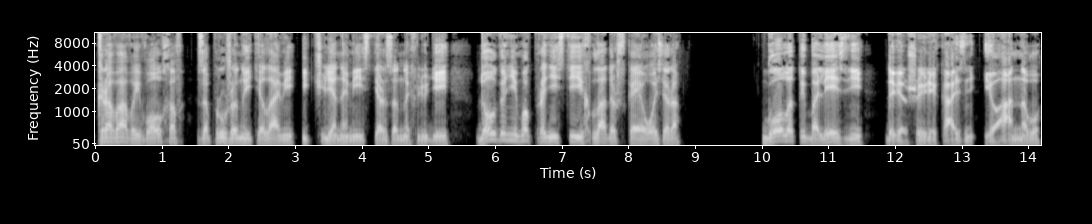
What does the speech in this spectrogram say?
Кровавый Волхов, запруженный телами и членами истерзанных людей, долго не мог пронести их в Ладожское озеро. Голод и болезни довершили казнь Иоаннову,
